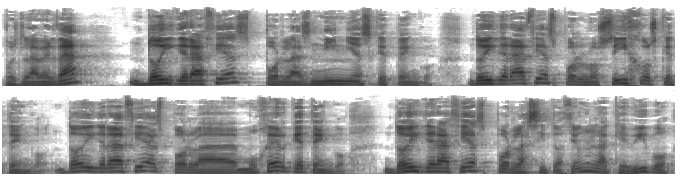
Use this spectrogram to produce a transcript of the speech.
pues la verdad, Doy gracias por las niñas que tengo. Doy gracias por los hijos que tengo. Doy gracias por la mujer que tengo. Doy gracias por la situación en la que vivo.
